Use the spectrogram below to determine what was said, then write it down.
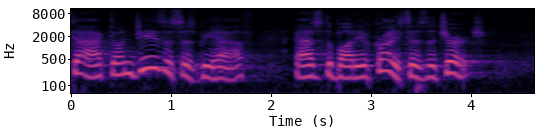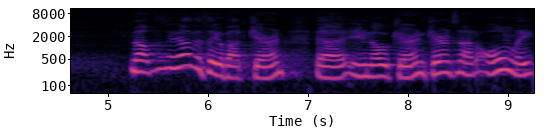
to act on Jesus' behalf as the body of Christ, as the church. Now, the other thing about Karen, uh, you know Karen, Karen's not only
